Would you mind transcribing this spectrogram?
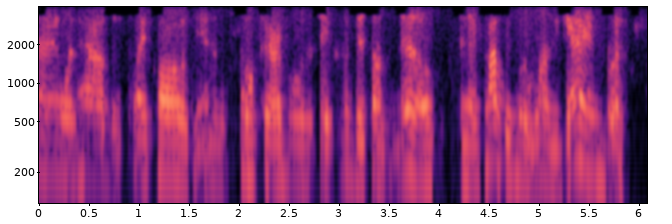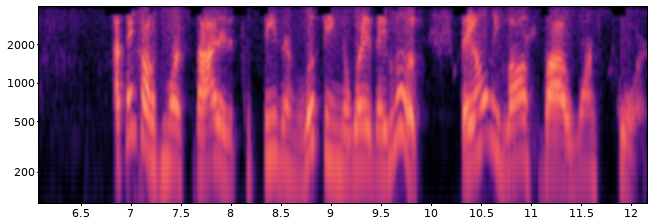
saying with how the play call at the end was so terrible that they could have did something else and they probably would have won the game. But I think I was more excited to see them looking the way they looked. They only lost by one score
